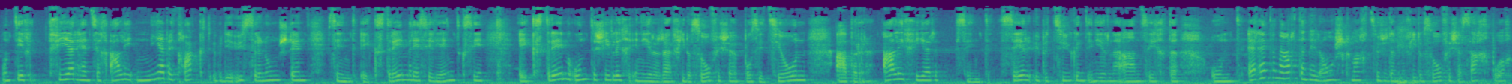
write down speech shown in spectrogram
Und die vier haben sich alle nie beklagt über die äußeren Umstände, sind extrem resilient gewesen, extrem unterschiedlich in ihrer philosophischen Position, aber alle vier sind sehr überzeugend in ihren Ansichten und er hat eine Art Melange gemacht zwischen einem philosophischen Sachbuch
